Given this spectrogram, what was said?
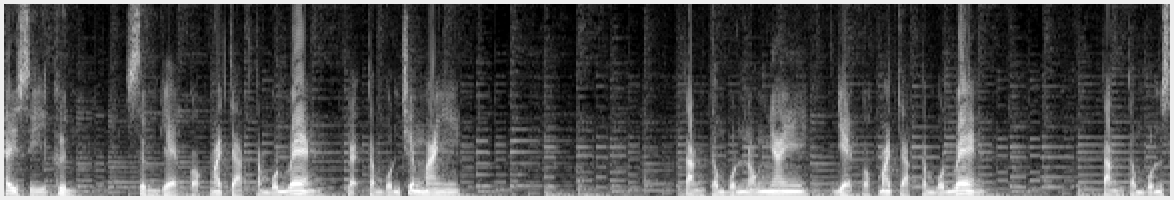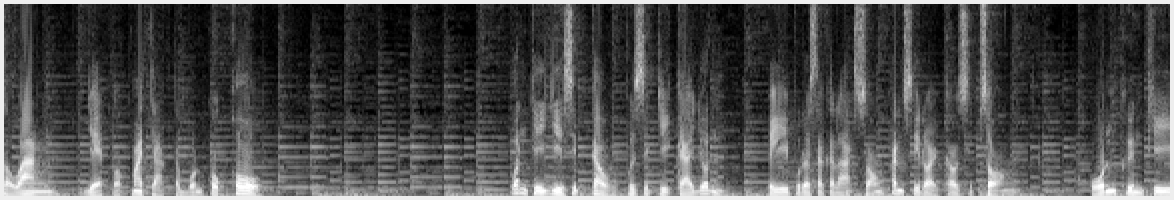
ชัยศรีขึ้น ซึ่งแยกออกมาจากตำบลแว้งและตำบลเชียงใหม่ตั้งตำบลหนองไงแยกออกมาจากตำบลแว้งตั้งตำบลสว่างแยกออกมาจากตำบลกกโพวันที่ 29 พฤศจิกายน ปีพุทธศักราช 2492 โอนพื้นที่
